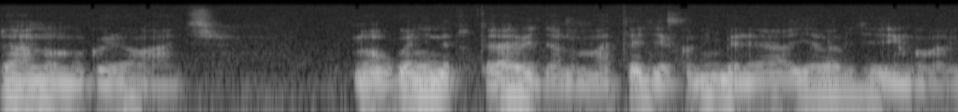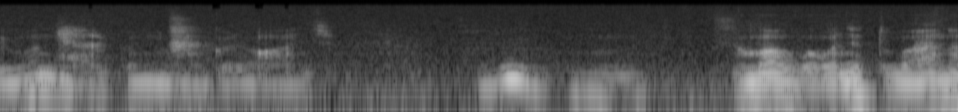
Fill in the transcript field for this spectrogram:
uriya ni umugore wanjye. Nubwo nyine tutarabijyana mu mategeko n'imbere ya- y'ababyeyi ngo babibone ariko ni umugore wanjye. Mm. Mm. niyo mpamvu babonye tubana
